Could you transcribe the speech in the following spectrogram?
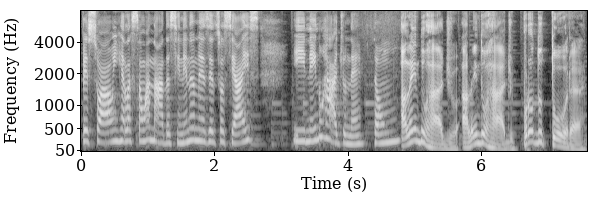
pessoal em relação a nada, assim, nem nas minhas redes sociais e nem no rádio, né? Então, Além do rádio, além do rádio, produtora,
